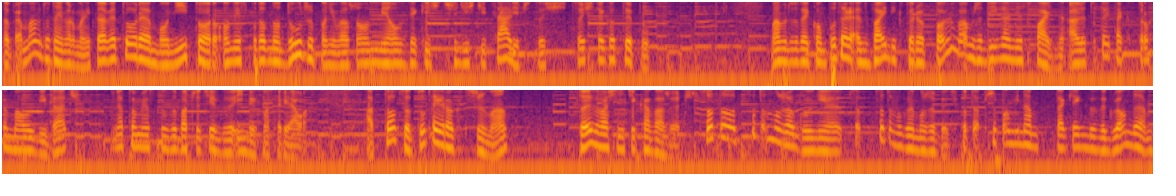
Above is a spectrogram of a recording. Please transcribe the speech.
Dobra, mamy tutaj normalnie klawiaturę, monitor, on jest podobno duży, ponieważ on miał z jakieś 30 cali, czy coś, coś tego typu. Mamy tutaj komputer NVIDIA, który powiem wam, że design jest fajny, ale tutaj tak trochę mało widać, natomiast to zobaczycie w innych materiałach. A to, co tutaj rok trzyma, to jest właśnie ciekawa rzecz. Co to, co to może ogólnie, co, co to w ogóle może być? Bo to przypominam tak jakby wyglądem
